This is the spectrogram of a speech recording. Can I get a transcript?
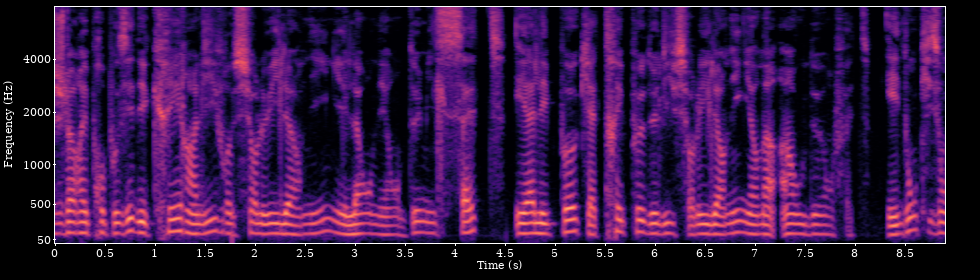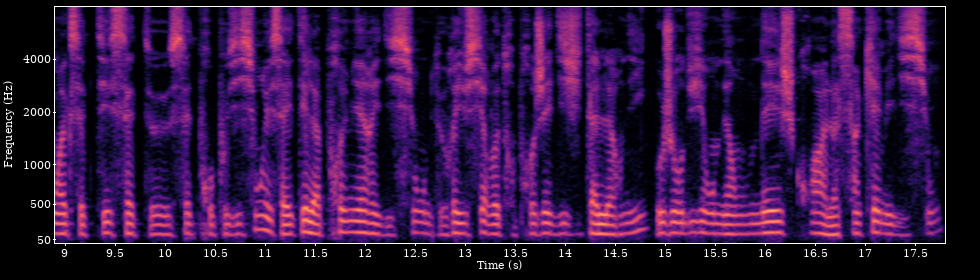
je leur ai proposé d'écrire un livre sur le e-learning et là on est en 2007 et à l'époque il y a très peu de livres sur le e-learning, il y en a un ou deux en fait. Et donc ils ont accepté cette euh, cette proposition et ça a été la première édition de réussir votre projet digital learning. Aujourd'hui on en est je crois à la cinquième édition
